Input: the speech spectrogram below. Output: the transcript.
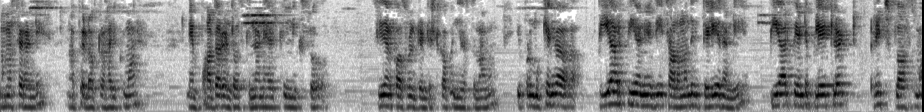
నమస్తే అండి. నా పేరు డాక్టర్ హరికుమార్. నేను Partha dental skin and hair క్లినిక్స్లో సీనియర్ కాస్మెటిక్ డెంటిస్ట్గా పనిచేస్తున్నాను. ఇప్పుడు ముఖ్యంగా పిఆర్పి అనేది చాలామందికి తెలియదండి. పిఆర్పి అంటే ప్లేట్లెట్ రిచ్ ప్లాస్మా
